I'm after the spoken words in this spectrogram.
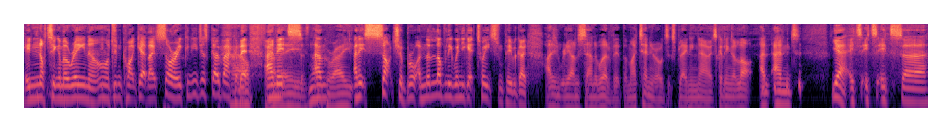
in Nottingham Arena. Oh, I didn't quite get that. Sorry, can you just go back How a bit? funny. And it's um, great? and it's such a broad and the lovely when you get tweets from people going, I didn't really understand a word of it, but my ten year old's explaining now. It's getting a lot, and and yeah, it's it's it's. Uh,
